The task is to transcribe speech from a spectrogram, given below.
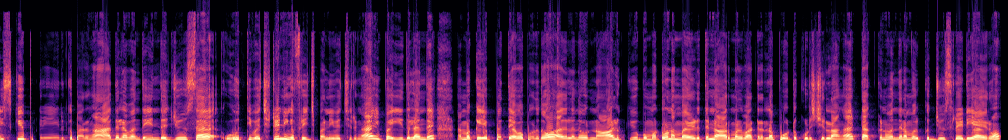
ஐஸ் க்யூப் ட்ரே இருக்குது பாருங்கள் அதில் வந்து இந்த ஜூஸை ஊற்றி வச்சுட்டு நீங்கள் ஃப்ரிட்ஜ் பண்ணி வச்சுருங்க. இப்போ இதுலேருந்து நமக்கு எப்போ தேவைப்படுதோ அதுலேருந்து ஒரு நாலு க்யூபை மட்டும் நம்ம எடுத்து நார்மல் வாட்டரில் போட்டு குடிச்சிடலாங்க. டக்குன்னு வந்து நம்மளுக்கு ஜூஸ் ரெடி ஆயிரும்.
